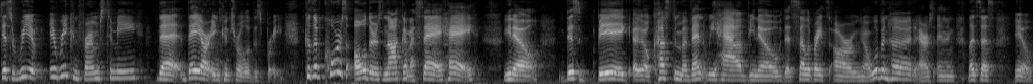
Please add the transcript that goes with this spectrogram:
just re- it reconfirms to me that they are in control of the spree. Because of course, Alder's not gonna say, "Hey, you know, this big you know, custom event we have, you know, that celebrates our, you know, womanhood our, and lets us, you know,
